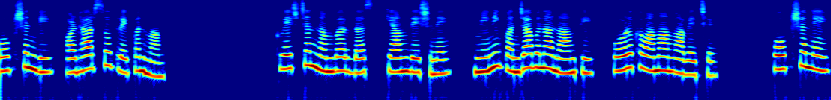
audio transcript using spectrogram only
ઓપ્શન ડી, અઢારસો ત્રેપનમાં ક્વેશ્ચન નંબર દસ, ક્યાંગ દેશને, મિની પંજાબના નામથી ઓળખવામાં આવે છે? ઓપ્શન એ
